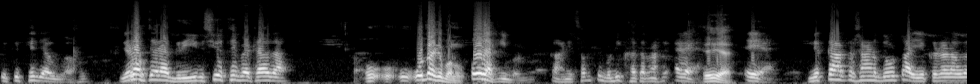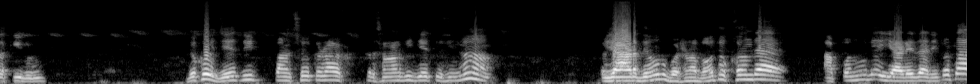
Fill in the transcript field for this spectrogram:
ਤੇ ਕਿੱਥੇ ਜਾਊਗਾ ਉਹ? ਜਿਹੜਾ ਵਿਚਾਰਾ ਗਰੀਬ ਸੀ ਉੱਥੇ ਬੈਠਾ ਉਹਦਾ। ਉਹ ਉਹ- ਉਹਦਾ ਕੀ ਬਣੂ? ਉਹਦਾ ਕੀ ਬਣੂ? ਕਹਾਣੀ ਸਭ ਤੋਂ ਵੱਡੀ ਖਤਰਨਾਕ ਇਹ ਹੈ। ਇਹ ਹੈ। ਇਹ ਹੈ। ਨਿੱਕਾ ਕਿਸਾਨ 2 2.5 ਏਕੜ ਵਾਲਾ ਉਹਦਾ ਕੀ ਬਣੂ? ਦੇਖੋ ਜੇ ਤੁਸੀਂ 500 ਏਕੜ ਵਾਲਾ ਕਿਸਾਨ ਵੀ ਜੇ ਤੁਸੀਂ ਨਾ ਉਜਾੜ ਦਿਓ ਉਹਨੂੰ ਬਚਣਾ ਬਹੁਤ ਔਖਾ ਹੁੰਦਾ ਹੈ। ਆਪਾਂ ਨੂੰ ਤੇ ਉਜਾੜੇ ਦਾ ਨਹੀਂ ਪਤਾ।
